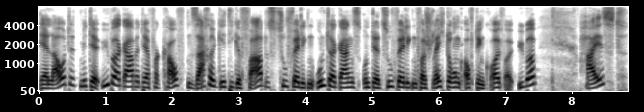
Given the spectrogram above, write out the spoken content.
Der lautet, mit der Übergabe der verkauften Sache geht die Gefahr des zufälligen Untergangs und der zufälligen Verschlechterung auf den Käufer über. Heißt,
